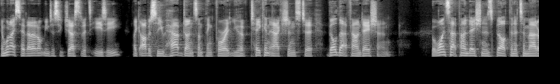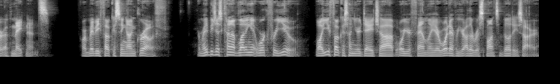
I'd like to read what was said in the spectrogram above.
And when I say that, I don't mean to suggest that it's easy. Like, obviously, you have done something for it, you have taken actions to build that foundation. But once that foundation is built, then it's a matter of maintenance, or maybe focusing on growth, or maybe just kind of letting it work for you while you focus on your day job or your family or whatever your other responsibilities are.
